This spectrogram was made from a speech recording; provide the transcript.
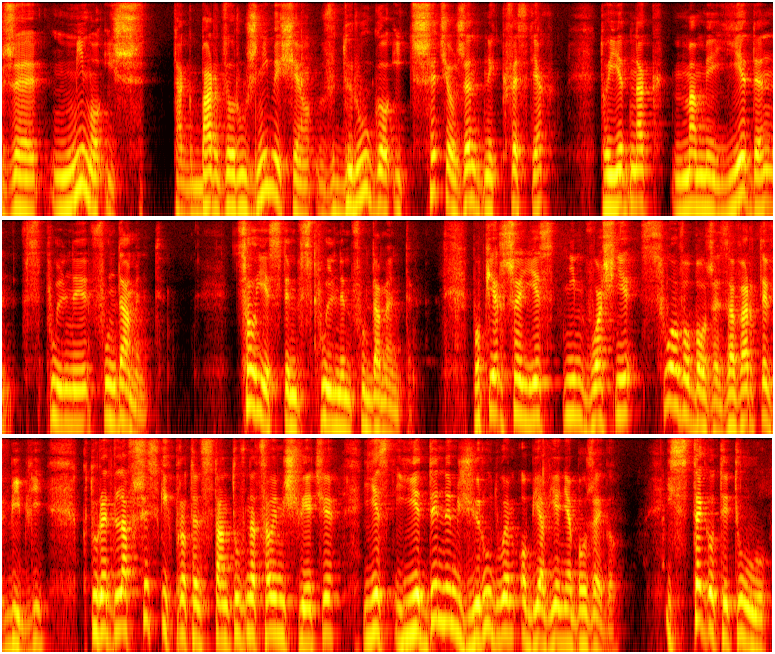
że mimo iż tak bardzo różnimy się w drugo- i trzeciorzędnych kwestiach, to jednak mamy jeden wspólny fundament. Co jest tym wspólnym fundamentem? Po pierwsze, jest nim właśnie Słowo Boże zawarte w Biblii, które dla wszystkich protestantów na całym świecie jest jedynym źródłem objawienia Bożego. I z tego tytułu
